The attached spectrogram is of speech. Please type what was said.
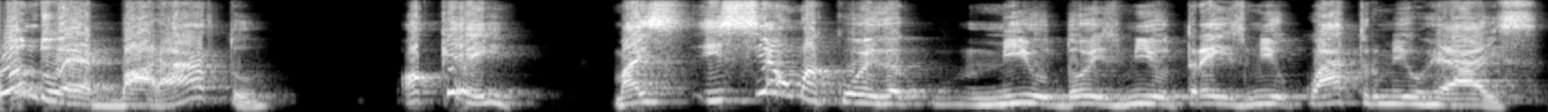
Quando é barato, ok. Mas e se é uma coisa mil, dois mil, três mil, quatro mil reais?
